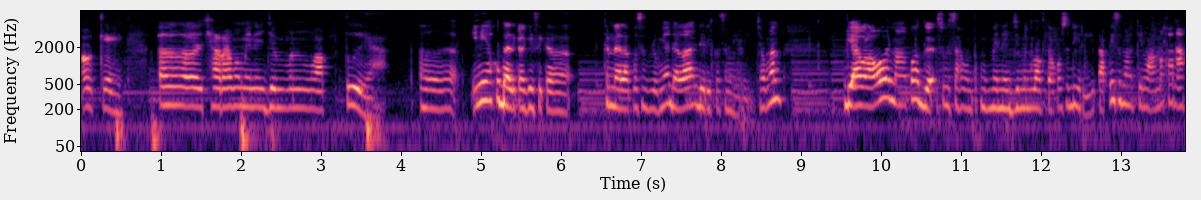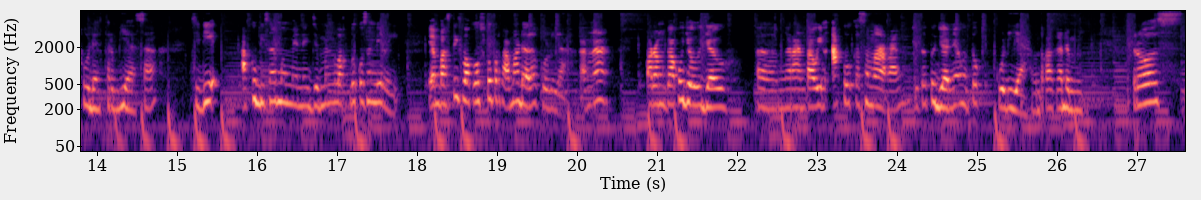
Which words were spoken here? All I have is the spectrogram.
Oke, okay. uh, eh, cara memanajemen waktu ya. Uh, ini aku balik lagi sih ke kendalaku sebelumnya adalah diriku sendiri. Cuman di awal-awal emang aku agak susah untuk manajemen waktu aku sendiri tapi semakin lama kan aku udah terbiasa jadi aku bisa memanajemen waktuku sendiri. Yang pasti fokusku pertama adalah kuliah karena orang tua aku jauh-jauh uh, ngerantauin aku ke Semarang itu tujuannya untuk kuliah untuk akademik. Terus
